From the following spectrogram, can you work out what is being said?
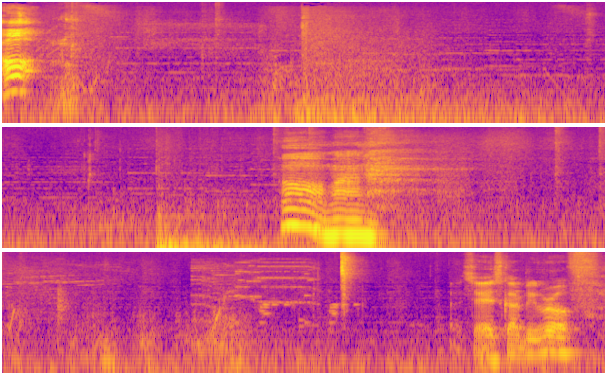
Oh! Oh man. I'd say it's gotta be rough.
